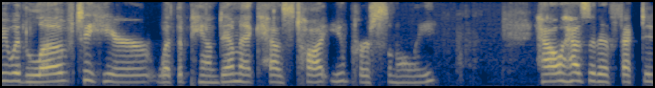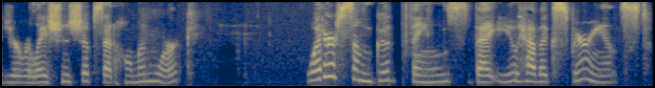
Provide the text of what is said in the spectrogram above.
We would love to hear what the pandemic has taught you personally. How has it affected your relationships at home and work? What are some good things that you have experienced?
